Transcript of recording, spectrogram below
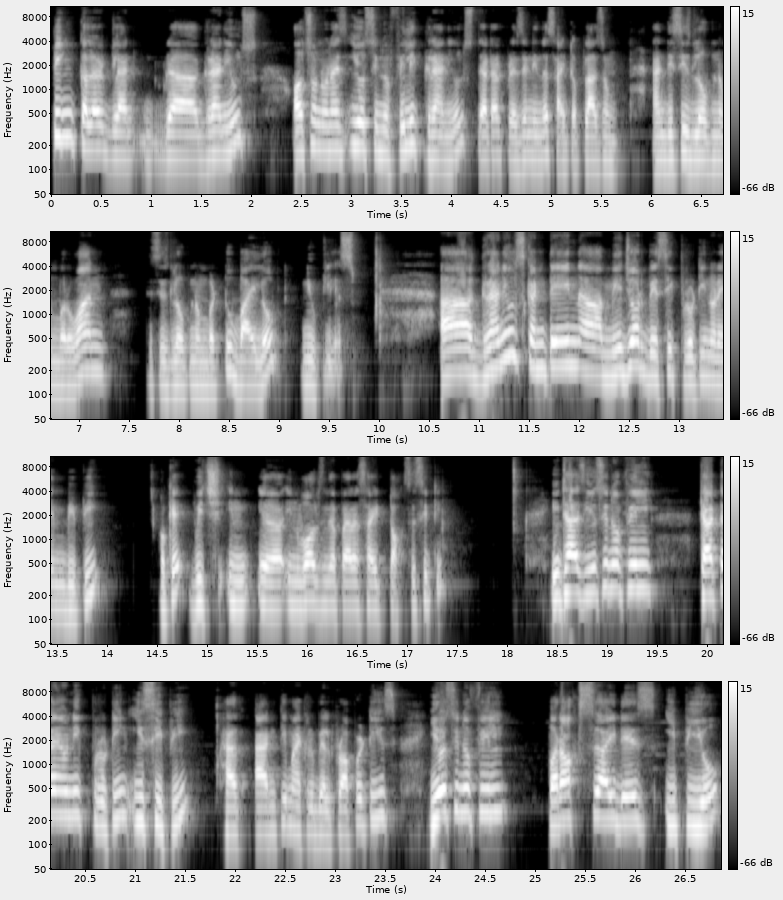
pink colored granules also known as eosinophilic granules that are present in the cytoplasm and this is lobe number 1 this is lobe number 2 bilobed nucleus. Uh, granules contain uh, major basic protein or MBP okay which in, uh, involves in the parasite toxicity it has eosinophil cationic protein ECP has antimicrobial properties. Eosinophil peroxidase EPO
